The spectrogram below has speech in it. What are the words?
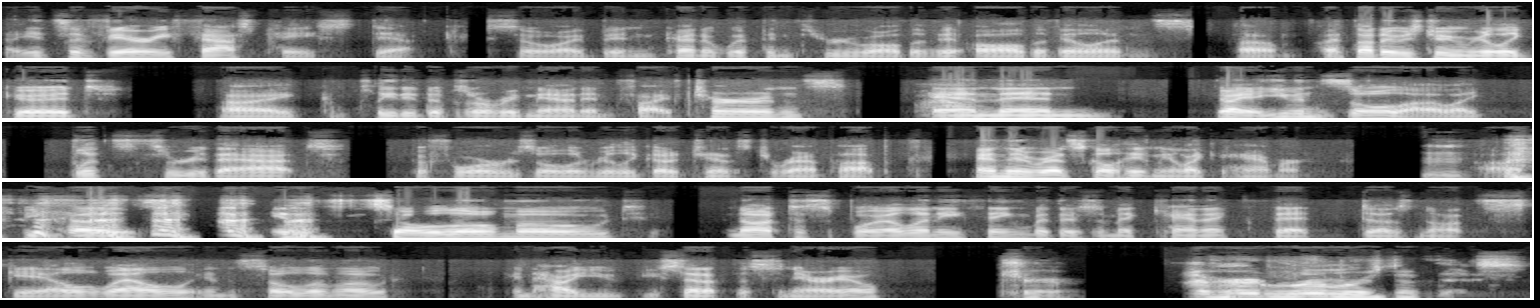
it's a very fast paced deck. So I've been kind of whipping through all the vi- all the villains. Um, I thought I was doing really good. I completed Absorbing Man in five turns, and then oh yeah, even Zola like blitzed through that before Zola really got a chance to ramp up, and then Red Skull hit me like a hammer Mm. uh, because in solo mode, not to spoil anything, but there's a mechanic that does not scale well in solo mode in how you, you set up the scenario. sure. I've heard rumors of this.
